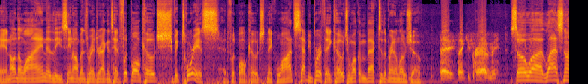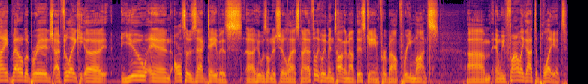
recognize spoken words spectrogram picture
And on the line, the St. Albans Red Dragons head football coach, victorious head football coach Nick Watts. Happy birthday, coach, and welcome back to the Brandon Lowe Show. Hey, thank you for having me. So uh, last night, Battle of the Bridge. I feel like uh, you and also Zach Davis, uh, who was on the show last night. I feel like we've been talking about this game for about three months, um, and we finally got to play it.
